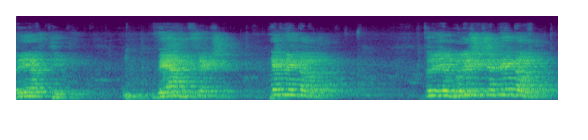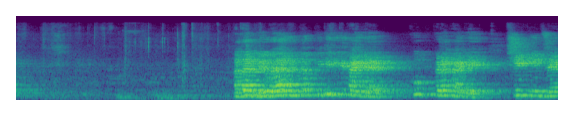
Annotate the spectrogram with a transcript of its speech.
way of thinking way of reflection हे तुम्ही एकदा बदला तुम्ही जे मुली शिक्षण ते एकदा बदला आता निर्भयानंतर किती किती कायदे आहेत? खूप कडक कायदे आहेत. शी टीमचे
